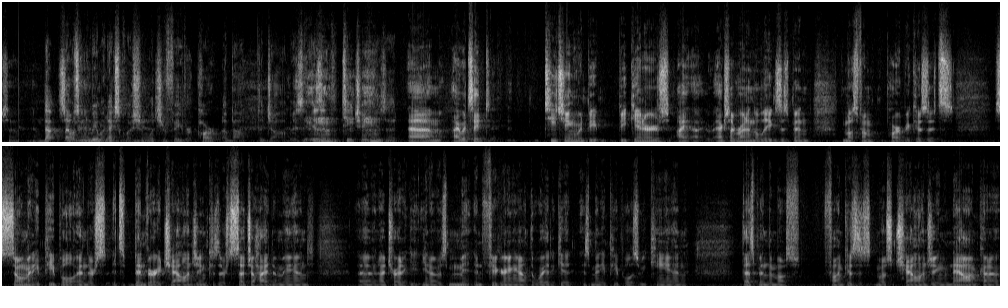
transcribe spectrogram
So and That, so, that was going to be my next question. What's your favorite part about the job? Is it, is it the teaching? Is that Um, I would say t- teaching would be beginners. I, I actually running the leagues has been the most fun part because it's so many people and there's it's been very challenging because there's such a high demand. Uh, and I try to get you know as and figuring out the way to get as many people as we can. That's been the most fun because it's most challenging. Now I'm kind of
